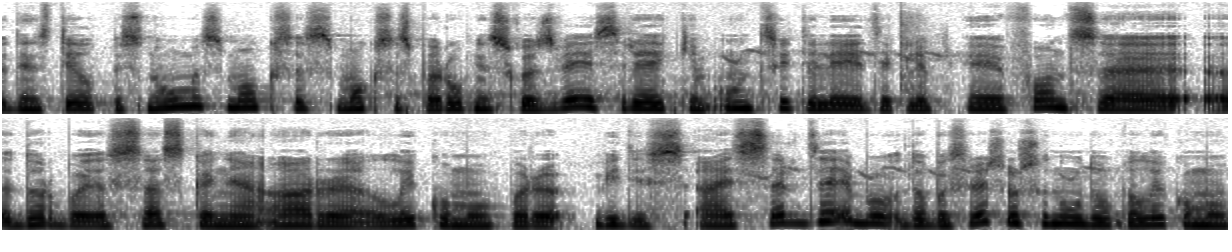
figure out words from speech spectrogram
ūdens tilpes nūmas maksas, maksas par rūpniecisko zvejas rēkiem un citi līdzekļi. Fonds darbojas saskaņā ar likumu par vidas aizsardzību, dabas resursu nodokļa likumu,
